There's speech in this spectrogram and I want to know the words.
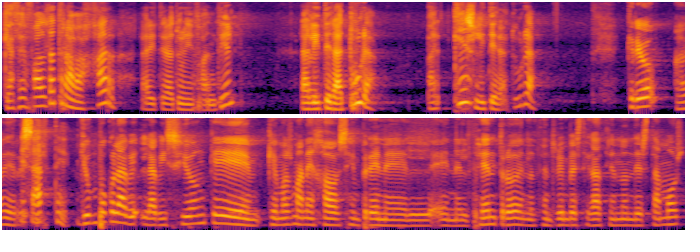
que hace falta trabajar la literatura infantil. La literatura. ¿Para- ¿Qué es literatura? Creo, a ver, Es arte. Yo un poco la, la visión que, que hemos manejado siempre en el, en el centro, en el centro de investigación donde estamos,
